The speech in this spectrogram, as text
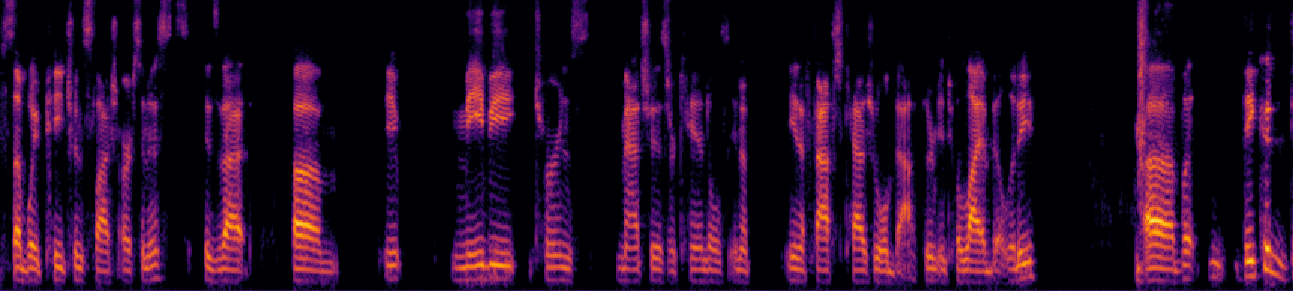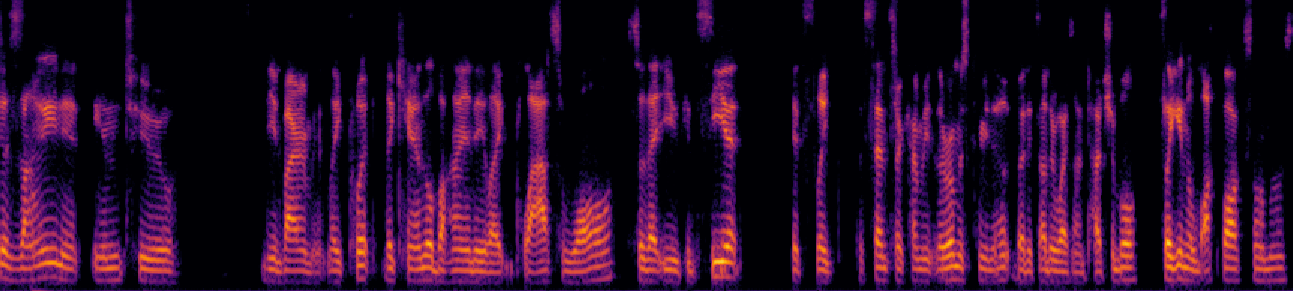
subway patrons slash arsonists, is that um, it maybe turns matches or candles in a in a fast casual bathroom into a liability. Uh, but they could design it into the environment, like put the candle behind a like glass wall so that you can see it. It's like the scents are coming, the aroma's coming out, but it's otherwise untouchable. It's like in a lockbox almost.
